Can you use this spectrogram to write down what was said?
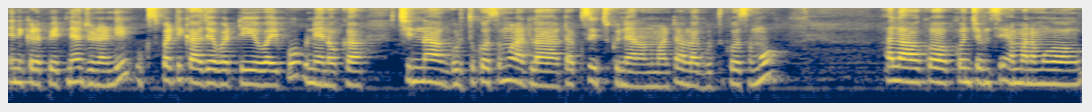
నేను ఇక్కడ పెట్టినా చూడండి ఉక్స్ పట్టి కాజాబట్టి వైపు నేను ఒక చిన్న గుర్తు కోసము అట్లా టక్స్ ఇచ్చుకున్నాను అనమాట అలా గుర్తు కోసము. అలా ఒక కొంచెం సే- మనము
